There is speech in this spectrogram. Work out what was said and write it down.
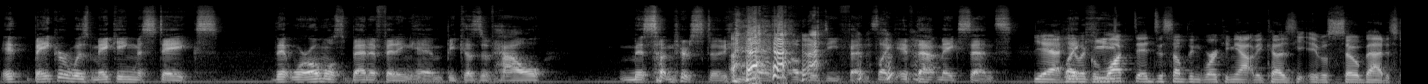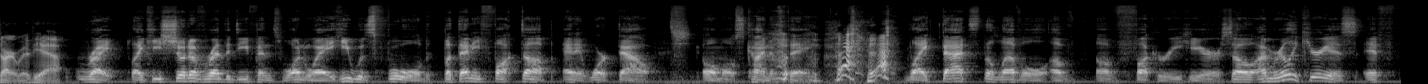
it Baker was making mistakes that were almost benefiting him because of how misunderstood he was of the defense. Like if that makes sense. Yeah, he Like, like, he- walked into something working out because he, it was so bad to start with. Yeah, Right. Like he should have read the defense one way. He was fooled, but then he fucked up and it worked out. Almost kind of thing. like that's the level of of fuckery here. So I'm really curious if,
